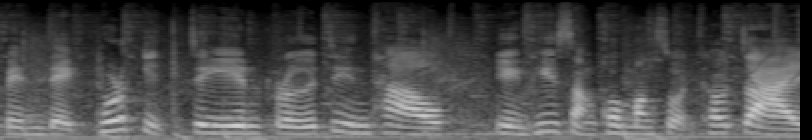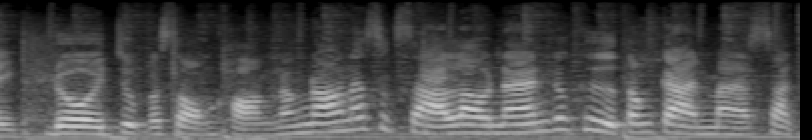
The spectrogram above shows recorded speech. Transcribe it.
เป็นเด็กธุรกิจจีน หรือจีนเทาอย่างที่สังคมบางส่วนเข้าใจ โดยจุดประสงค์ของน้องๆ นักศึกษาเหล่านั้นก็คือต้องการมาสัก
